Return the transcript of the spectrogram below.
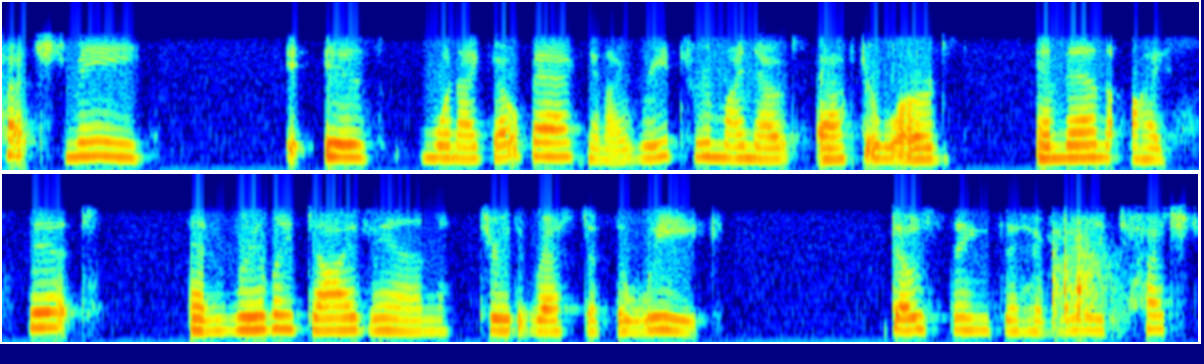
touched me is when I go back and I read through my notes afterwards and then I sit and really dive in through the rest of the week those things that have really touched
